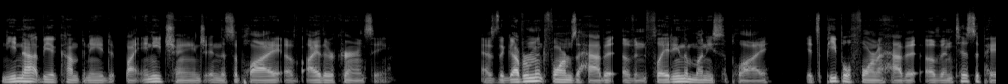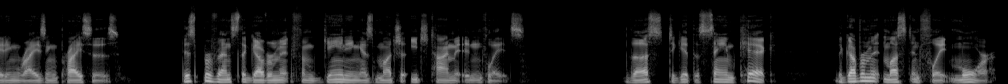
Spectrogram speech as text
need not be accompanied by any change in the supply of either currency. As the government forms a habit of inflating the money supply, its people form a habit of anticipating rising prices. This prevents the government from gaining as much each time it inflates. Thus, to get the same kick, the government must inflate more.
